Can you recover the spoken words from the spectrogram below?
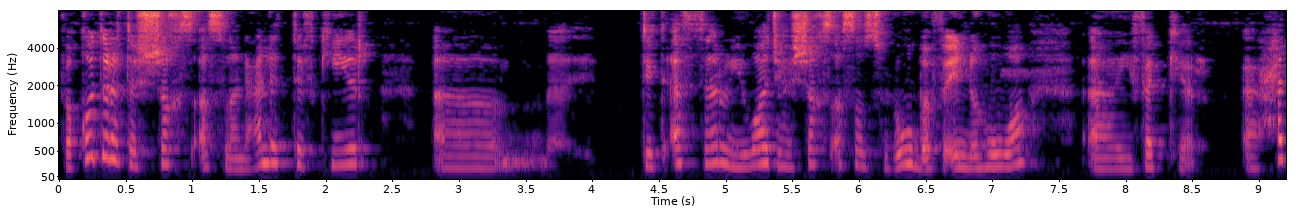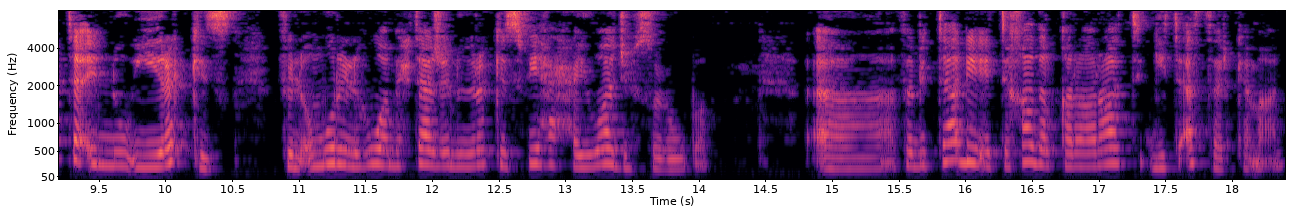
فقدرة الشخص أصلا على التفكير تتأثر ويواجه الشخص أصلا صعوبة في إنه هو يفكر حتى إنه يركز في الأمور اللي هو محتاج إنه يركز فيها حيواجه صعوبة. فبالتالي اتخاذ القرارات يتأثر كمان.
